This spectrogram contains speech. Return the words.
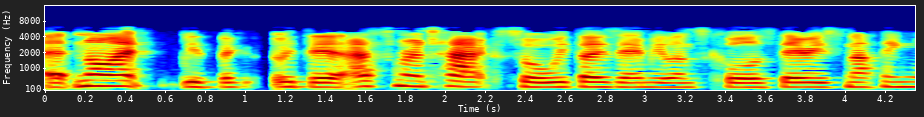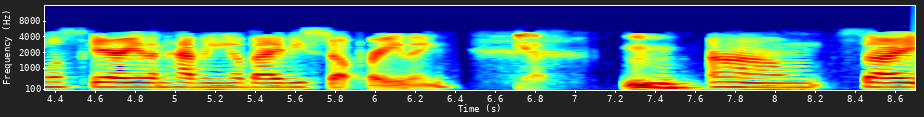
at night with the with their asthma attacks or with those ambulance calls. There is nothing more scary than having your baby stop breathing. Yeah. Mm. Um. So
